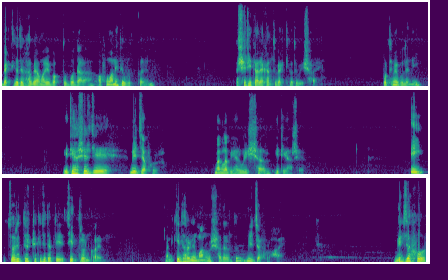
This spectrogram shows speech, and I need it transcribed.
ব্যক্তিগতভাবে আমার এই বক্তব্য দ্বারা অপমানিত বোধ করেন, সেটি তার একান্ত ব্যক্তিগত বিষয়। প্রথমে বলে নিই, ইতিহাসের যে মির্জাফর বাংলা বিহার উড়িষ্যার ইতিহাসে। এই চরিত্রটিকে যদি আপনি চিত্রণ করেন মানে কি ধরনের মানুষ? সাধারণত মির্জাফর হয়। মির্জাফর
